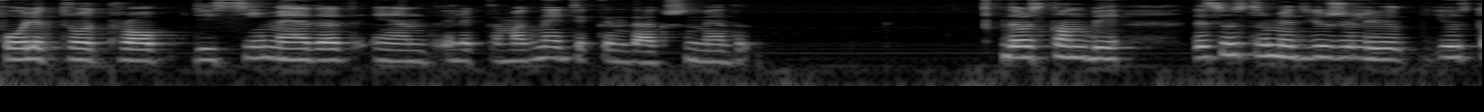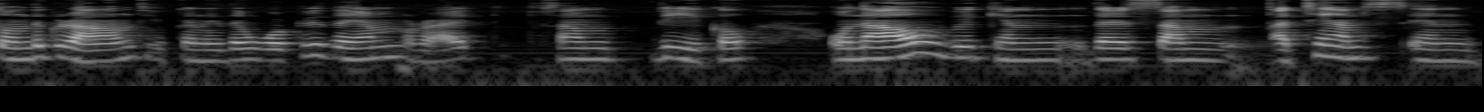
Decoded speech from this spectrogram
for electrode probe DC method and electromagnetic induction method. Those can be this instrument usually used on the ground. You can either work with them, right, some vehicle, or now we can. There's some attempts in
